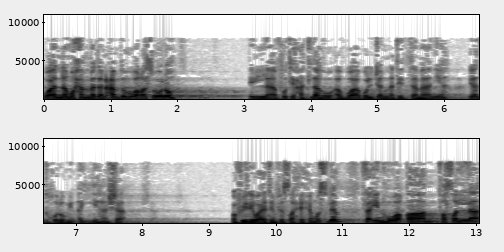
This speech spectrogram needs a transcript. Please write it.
وأن محمدا عبده ورسوله إلا فتحت له أبواب الجنة الثمانية يدخل من أيها شاء. وفي رواية في صحيح مسلم فإن هو قام فصلى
